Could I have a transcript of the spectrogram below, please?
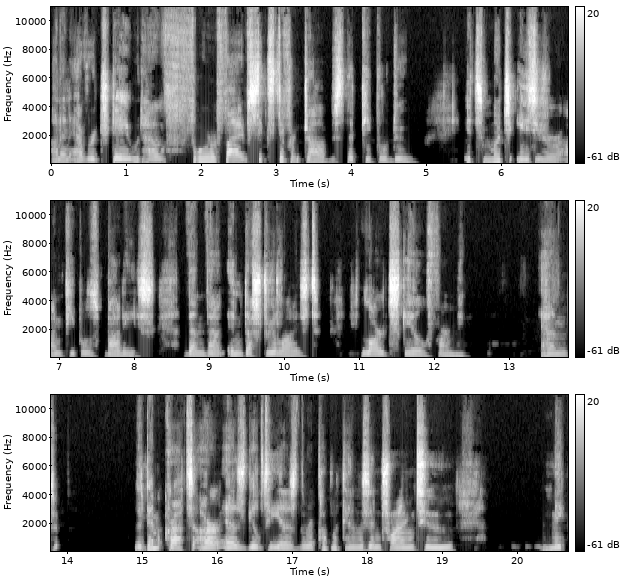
on an average day would have four, five, six different jobs that people do. It's much easier on people's bodies than that industrialized, large scale farming. And the Democrats are as guilty as the Republicans in trying to make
